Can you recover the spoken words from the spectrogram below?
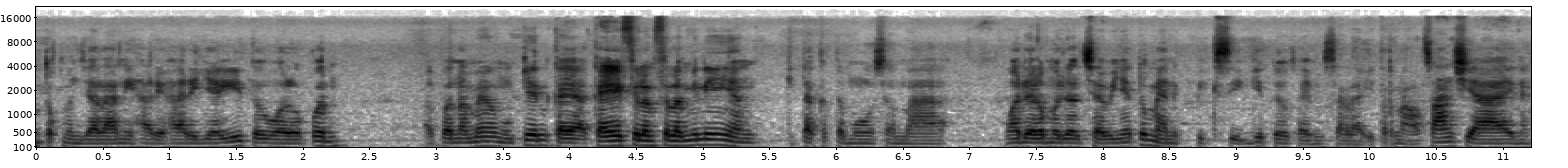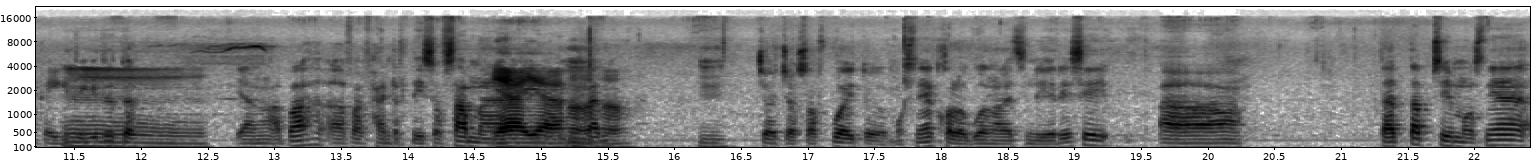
untuk menjalani hari-harinya gitu walaupun apa namanya mungkin kayak kayak film-film ini yang kita ketemu sama model-model ceweknya tuh manic pixie gitu kayak misalnya Eternal Sunshine yang kayak gitu-gitu tuh Hmm. yang apa eh, 500 Days of Summer Ya ya. gitu kan ha, ha. Hmm. cowok soft boy itu maksudnya kalau gua ngeliat sendiri sih uh, tetap sih maksudnya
